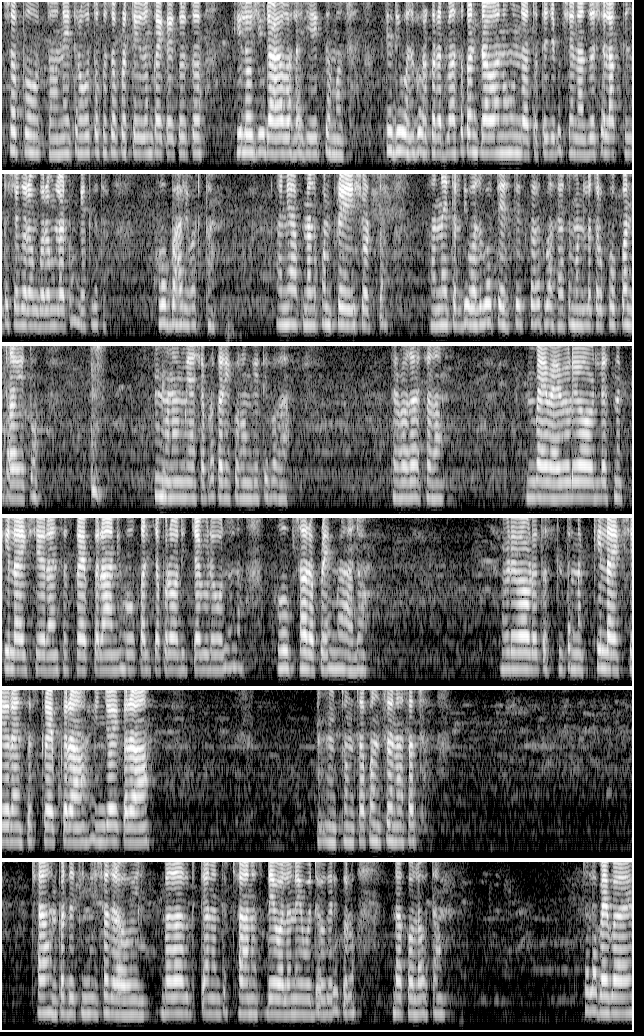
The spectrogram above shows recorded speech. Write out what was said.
सोपं होतं. नाहीतर होतं कसं प्रत्येकजण काय काय करतं किलोची डाळ घालायची एकदमच. ते दिवसभर करत बा असं कंटाळवानं होऊन जातं. त्याच्यापेक्षा ना जशा लागतील तशा गरम गरम लाटून घेतलं तर खूप भारी वाटतं. आणि आपणाला पण फ्रेश वाटतं. आणि नाहीतर दिवसभर तेच तेच करत बसायचं म्हटलं तर खूप कंटाळा येतो. म्हणून मी अशा प्रकारे करून घेते बघा. तर बघा चला. Bye bye. व्हिडिओ आवडल्यास नक्की लाईक शेअर आणि सबस्क्राईब करा. आणि हो कालच्या परवादीच्या व्हिडिओला ना खूप सारं प्रेम मिळालं. व्हिडिओ आवडत असतील तर नक्की लाईक शेअर आणि सबस्क्राईब करा. एन्जॉय करा. तुमचा पण सण असाच. छान पद्धतीने साजरा होईल. बघा अगदी त्यानंतर छान असं देवाला नैवेद्य वगैरे करून दाखवला होता. चला बाय बाय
